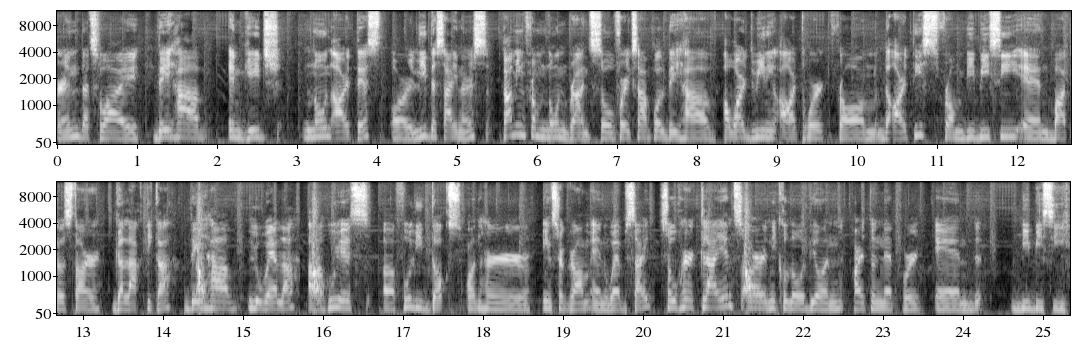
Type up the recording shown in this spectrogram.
earn. That's why they have engaged known artists or lead designers coming from known brands. So for example, they have award-winning artwork from the artists from BBC and Battlestar Galactica. They have Luella, uh, who is uh, fully docs on her Instagram and website. So her clients are Nickelodeon, Cartoon Network, and BBC.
